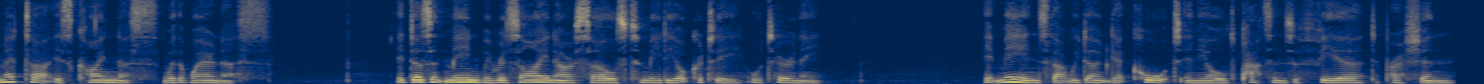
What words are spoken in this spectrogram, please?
Metta is kindness with awareness. It doesn't mean we resign ourselves to mediocrity or tyranny. It means that we don't get caught in the old patterns of fear, depression,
